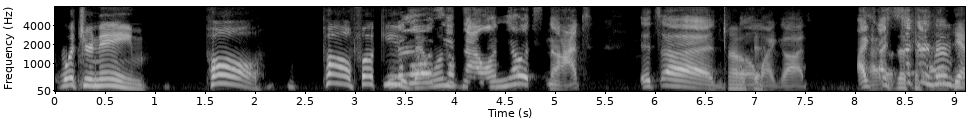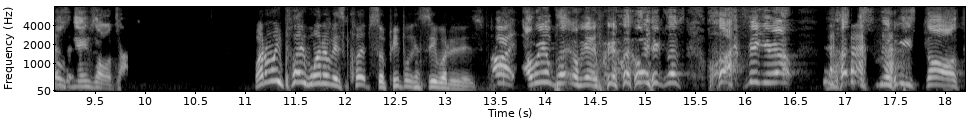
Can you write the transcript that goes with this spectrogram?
what's your name, Paul. Paul, fuck you. no, that it's one. not that one. No, it's not. It's uh Oh, oh my god. I, I Uh, suck at okay. remembering Yeah, people's names all the time. Why don't we play one of his clips so people can see what it is? All right, are we gonna play? Okay, we're gonna play one of your clips while I figure out what this movie's called.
